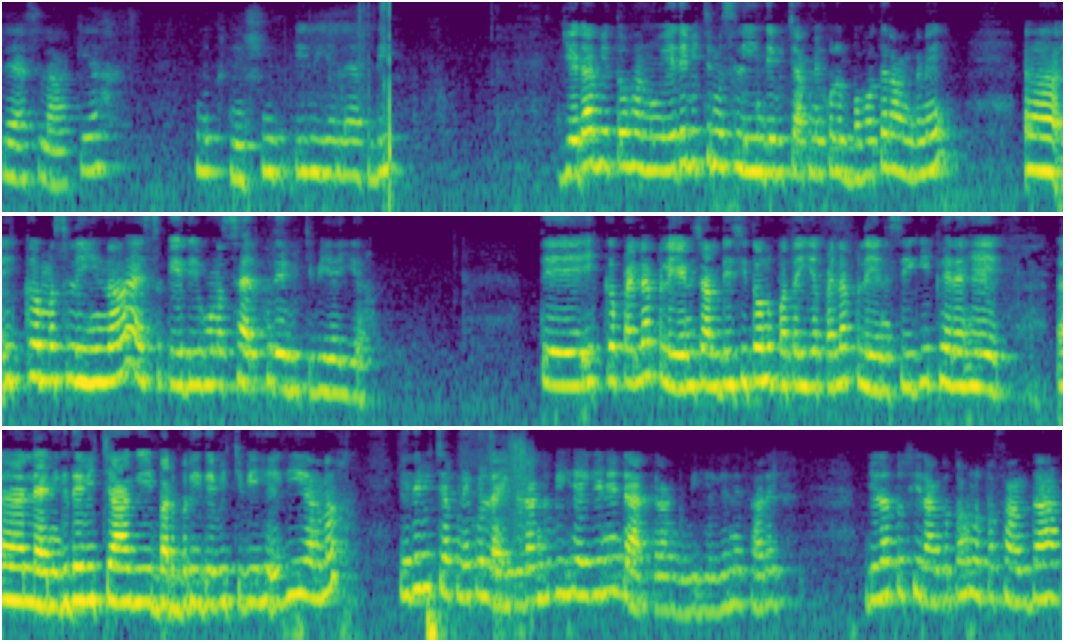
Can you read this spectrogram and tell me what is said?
ਲੈਸ ਲਾ ਕੇ ਆ। ਇਹਨੂੰ ਫਿਨਿਸ਼ਿੰਗ ਦਿੱਤੀ ਹੋਈ ਹੈ ਲੈਸ ਦੀ। ਜਿਹੜਾ ਵੀ ਤੁਹਾਨੂੰ ਇਹਦੇ ਵਿੱਚ ਮਸਲੀਨ ਦੇ ਵਿੱਚ ਆਪਣੇ ਕੋਲ ਬਹੁਤ ਰੰਗ ਨੇ। ਇੱਕ ਮਸਲੀਨ ਆ ਐਸਕੇ ਦੀ, ਹੁਣ ਸੈਲਫ ਦੇ ਵਿੱਚ ਵੀ ਆਈ ਆ। ਤੇ ਇੱਕ ਪਹਿਲਾਂ ਪਲੇਨ ਚੱਲਦੀ ਸੀ, ਤੁਹਾਨੂੰ ਪਤਾ ਹੀ ਆ, ਪਹਿਲਾਂ ਪਲੇਨ ਸੀਗੀ, ਫਿਰ ਇਹ ਲਾਈਨਿੰਗ ਦੇ ਵਿੱਚ ਆ ਗਈ, ਬਰਬਰੀ ਦੇ ਵਿੱਚ ਵੀ ਹੈਗੀ ਆ, ਹਨਾ? ਇਹਦੇ ਵਿੱਚ ਆਪਣੇ ਕੋਲ ਲਾਈਟ ਰੰਗ ਵੀ ਹੈਗੇ ਨੇ ਡਾਰਕ ਰੰਗ ਵੀ ਹੈਗੇ ਨੇ ਸਾਰੇ। ਜਿਹੜਾ ਤੁਸੀਂ ਰੰਗ ਤੁਹਾਨੂੰ ਪਸੰਦ ਆ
